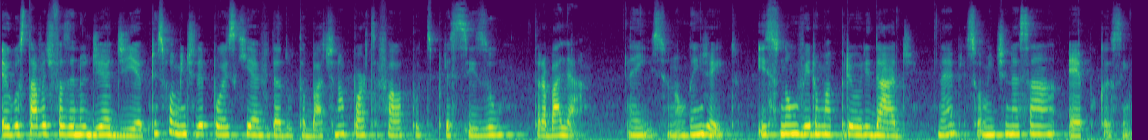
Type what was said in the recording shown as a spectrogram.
eu gostava de fazer no dia a dia, principalmente depois que a vida adulta bate na porta e fala, putz, preciso trabalhar. É isso, não tem jeito. Isso não vira uma prioridade, né? Principalmente nessa época, assim.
